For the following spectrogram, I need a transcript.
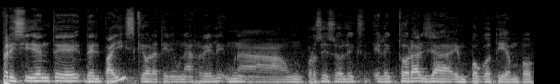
presidente del país, que ahora tiene una un proceso elec- electoral ya en poco tiempo.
